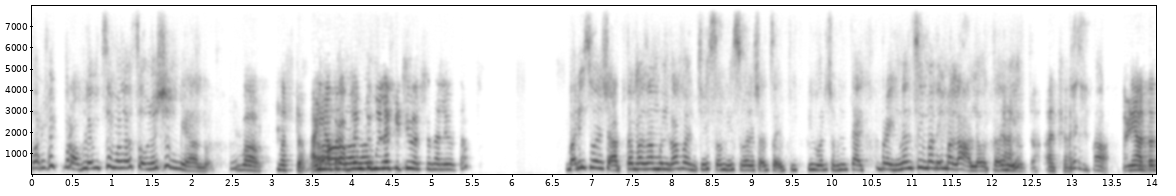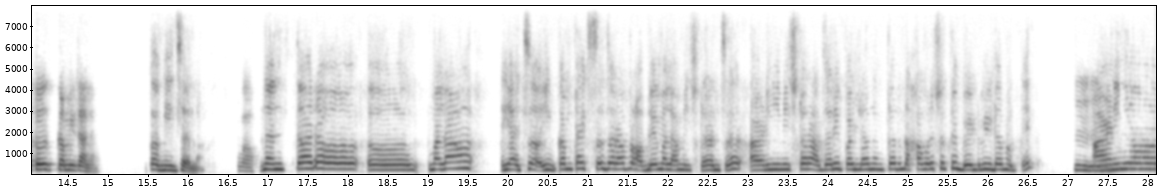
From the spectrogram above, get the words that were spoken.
परफेक्ट प्रॉब्लेमचं मला सोल्युशन मिळालं. मस्त. आणि हा प्रॉब्लेम अ, तुम्हाला किती वर्ष झाले होता? बरीच वर्ष आता माझा मुलगा 25-26 वर्षाचा आहे. इतकी वर्ष म्हणजे त्या प्रेग्नन्सीमध्ये मला आलं होतं हे. अच्छा. हां. आणि आता तो कमी झाला. कमी झालं. नंतर अ, अ, मला ह्याचं इन्कम टॅक्सचा जरा प्रॉब्लेम आला मिस्टरांचं आणि मिस्टर आजारी पडल्यानंतर 10 वर्ष ते बेड रिडन होते. आणि अ,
